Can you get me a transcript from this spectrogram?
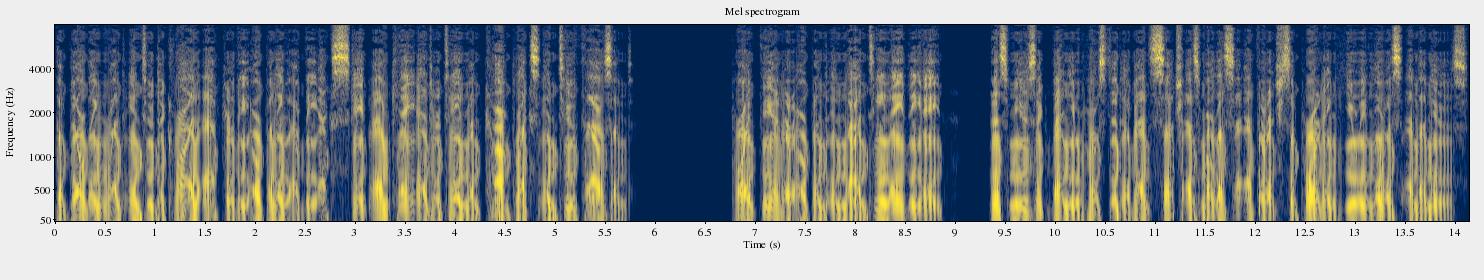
the building went into decline after the opening of the Xscape MK Entertainment Complex in 2000. Point Theatre opened in 1988. This music venue hosted events such as Melissa Etheridge supporting Huey Lewis and the News.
